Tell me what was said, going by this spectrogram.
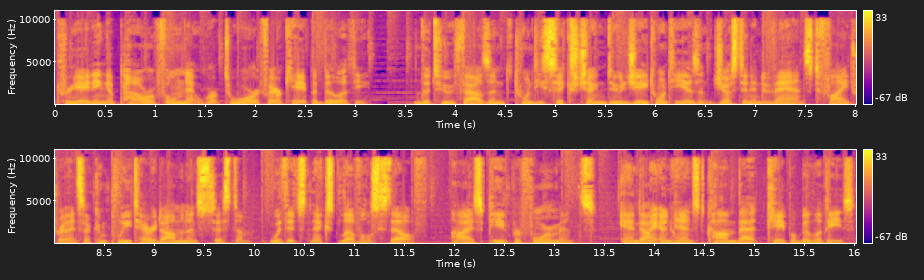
creating a powerful networked warfare capability. The 2026 Chengdu J-20 isn't just an advanced fighter it's a complete air dominance system. With its next-level stealth, high-speed performance, and AI-enhanced combat capabilities,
